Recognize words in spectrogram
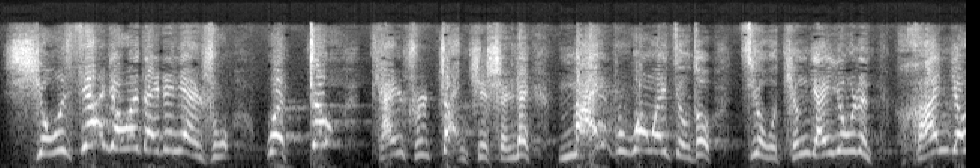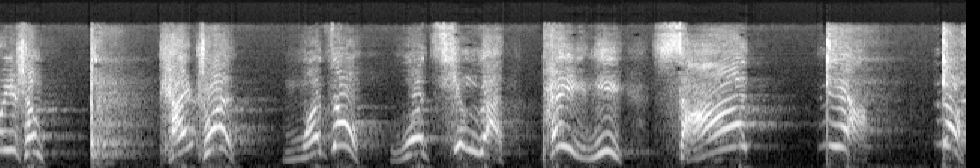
休想叫我在这念书。我走。天顺站起身来，迈步往外就走，就听见有人喊叫一声：“天顺，莫走，我情愿陪你三年呐。”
